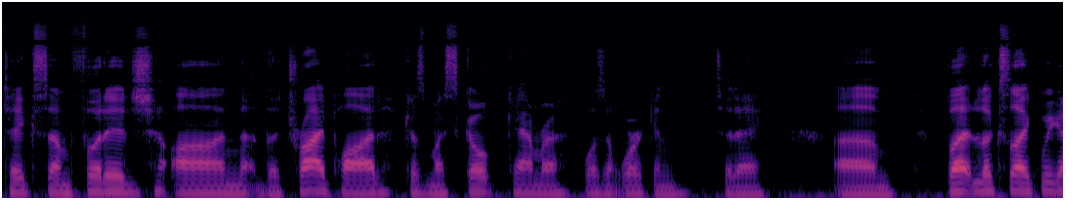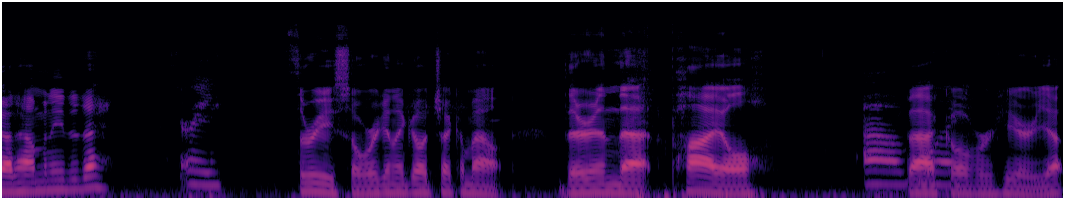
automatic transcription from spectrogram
take some footage on the tripod because my scope camera wasn't working today. Um, but looks like we got how many today? Three. Three, so we're gonna go check them out. They're in that pile Oh, back boy. over here. Yep.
